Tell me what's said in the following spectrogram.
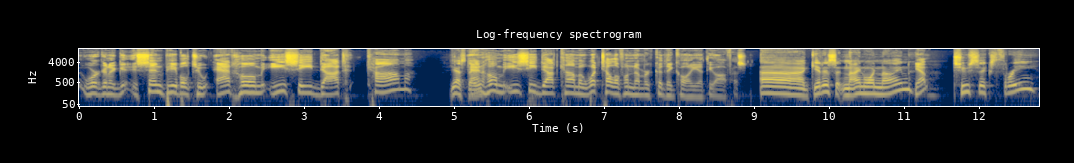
we're going to send people to athomec.com. Yes, Dave. Athomec.com. And what telephone number could they call you at the office? Uh, get us at 919 Yep. 263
